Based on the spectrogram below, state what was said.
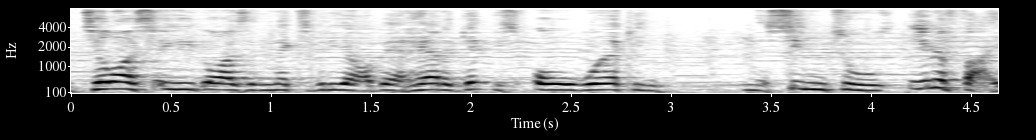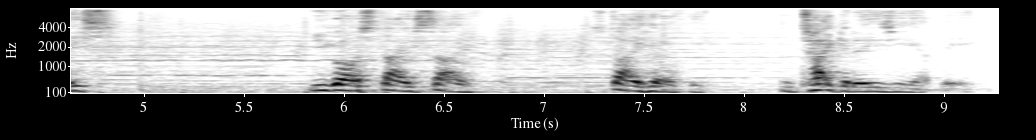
Until I see you guys in the next video about how to get this all working in the SimTools interface, you guys stay safe, stay healthy, and take it easy out there.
